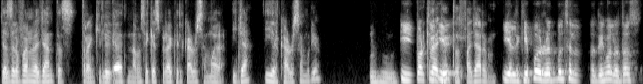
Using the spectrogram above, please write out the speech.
ya se le fueron las llantas, tranquilidad, nada más hay que esperar a que el carro se muera y ya, y el carro se murió Ujú. Y, porque las y- llantas fallaron. y el equipo de Red Bull se lo dijo a los dos.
